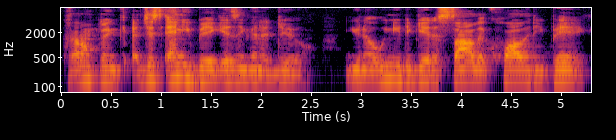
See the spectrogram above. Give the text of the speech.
because I don't think just any big isn't gonna do. You know, we need to get a solid quality big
